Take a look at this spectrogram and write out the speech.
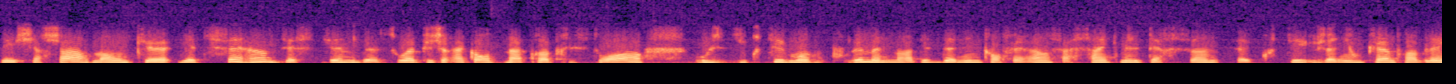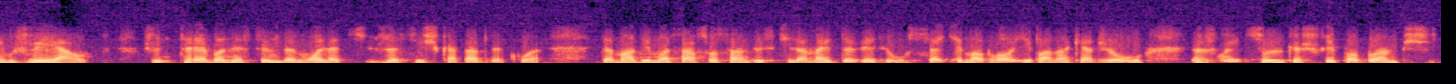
les chercheurs montrent qu'il y a différentes estimes de soi. Puis je raconte ma propre histoire où je dis, écoutez, moi, vous pouvez me demander de donner une conférence à 5000 personnes. Écoutez, je n'ai aucun problème, je vais out. J'ai une très bonne estime de moi là-dessus. Je sais je suis capable de quoi. Demandez-moi de faire 70 km de vélo. Ça y est, m'a broyé pendant quatre jours. Là, je vais être sûre que je serai pas bonne. Puis je suis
